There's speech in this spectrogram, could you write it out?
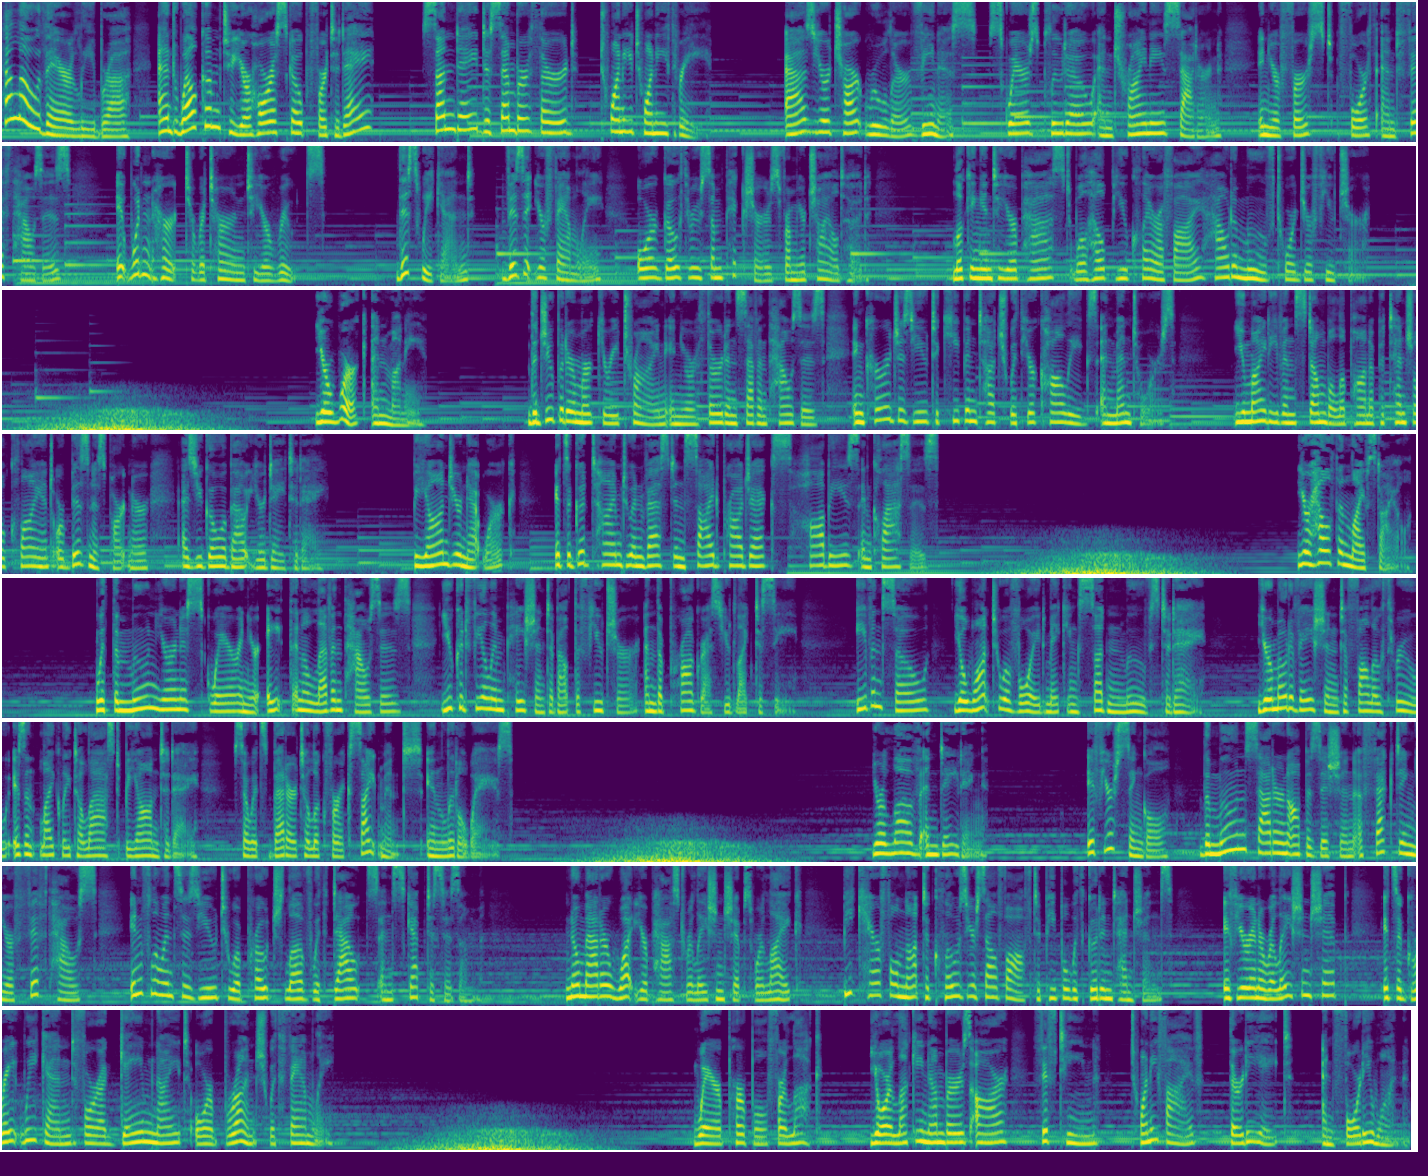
Hello there, Libra, and welcome to your horoscope for today, Sunday, December 3rd, 2023. As your chart ruler, Venus, squares Pluto and trines Saturn in your first, fourth, and fifth houses, it wouldn't hurt to return to your roots. This weekend, visit your family or go through some pictures from your childhood. Looking into your past will help you clarify how to move toward your future. Your work and money. The Jupiter Mercury trine in your third and seventh houses encourages you to keep in touch with your colleagues and mentors. You might even stumble upon a potential client or business partner as you go about your day to day. Beyond your network, it's a good time to invest in side projects, hobbies, and classes. Your health and lifestyle. With the Moon Uranus square in your 8th and 11th houses, you could feel impatient about the future and the progress you'd like to see. Even so, you'll want to avoid making sudden moves today. Your motivation to follow through isn't likely to last beyond today, so it's better to look for excitement in little ways. Your love and dating. If you're single, the Moon Saturn opposition affecting your fifth house influences you to approach love with doubts and skepticism. No matter what your past relationships were like, be careful not to close yourself off to people with good intentions. If you're in a relationship, it's a great weekend for a game night or brunch with family. Wear purple for luck. Your lucky numbers are 15, 25, 38, and 41.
